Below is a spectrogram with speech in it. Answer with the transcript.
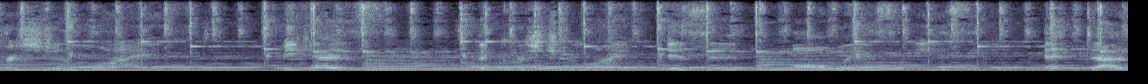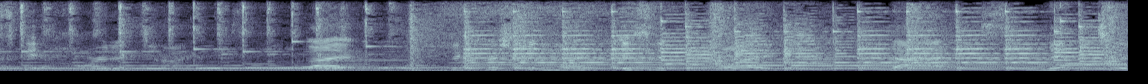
Christian life. Because the Christian life isn't always easy does get hard at times, but the Christian life isn't one that's meant to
